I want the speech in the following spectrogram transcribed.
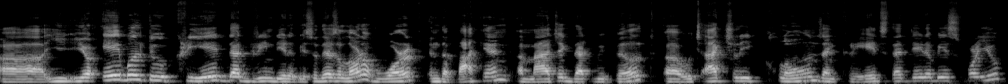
uh, you, are able to create that green database. So there's a lot of work in the backend, a magic that we built, uh, which actually clones and creates that database for you.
